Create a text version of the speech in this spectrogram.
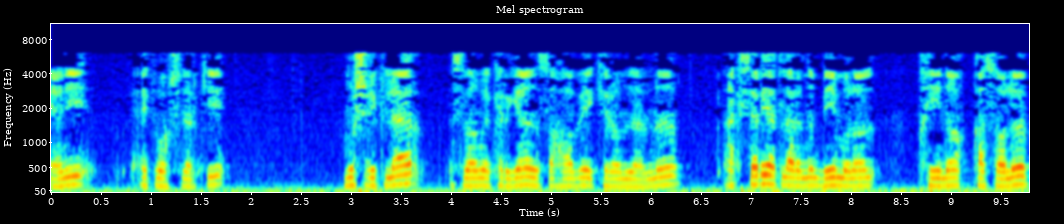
Ya'ni aytmoqchilarki mushriklar islomga kirgan sahobiy ikromlarni aksariyatlarini bemalol qiynoqqa solib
